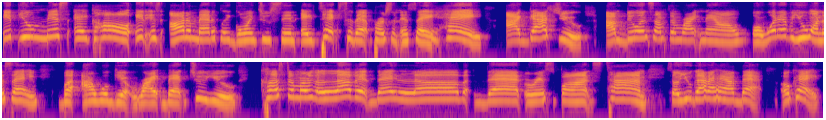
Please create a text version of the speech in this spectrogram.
if you miss a call, it is automatically going to send a text to that person and say, Hey, I got you. I'm doing something right now, or whatever you want to say, but I will get right back to you. Customers love it. They love that response time. So you got to have that. Okay.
